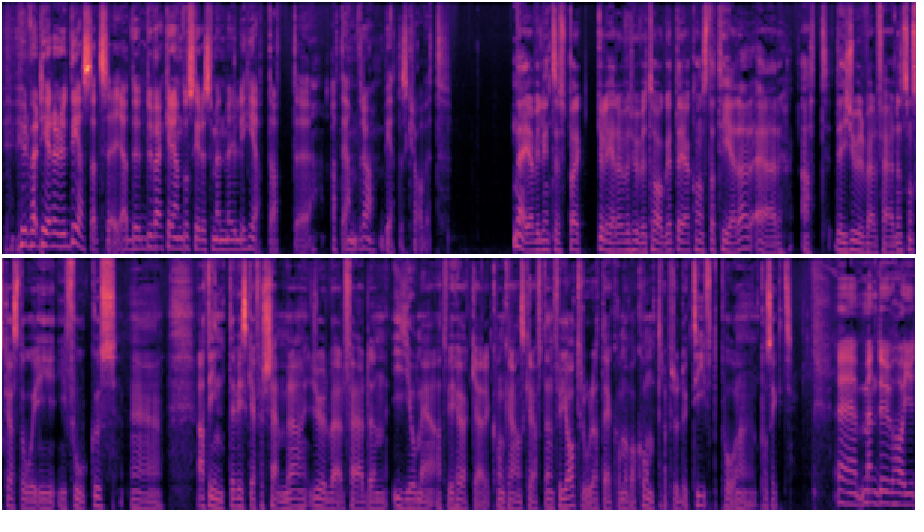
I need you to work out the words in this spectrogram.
hur värderar du det så att säga? Du, du verkar ändå se det som en möjlighet att, eh, att ändra beteskravet. Nej, jag vill inte spekulera överhuvudtaget. Det jag konstaterar är att det är djurvälfärden som ska stå i, i fokus. Eh, att inte vi ska försämra djurvälfärden i och med att vi ökar konkurrenskraften. För jag tror att det kommer vara kontraproduktivt på, på sikt. Eh, men du har ju,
